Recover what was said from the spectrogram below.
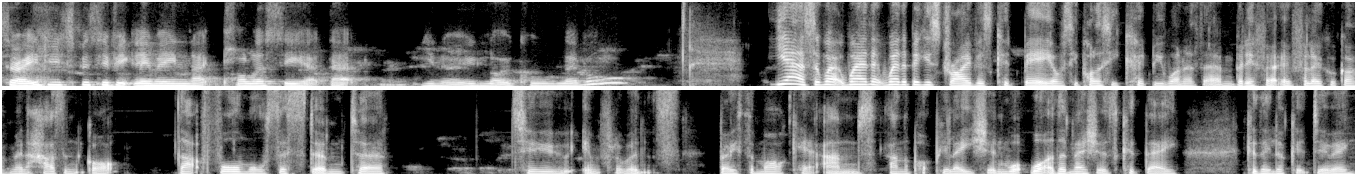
Sorry, do you specifically mean like policy at that, you know, local level? Yeah, so where, where, the, where the biggest drivers could be, obviously policy could be one of them, but if a, if a local government hasn't got that formal system to to influence both the market and and the population, what, what other measures could they could they look at doing?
